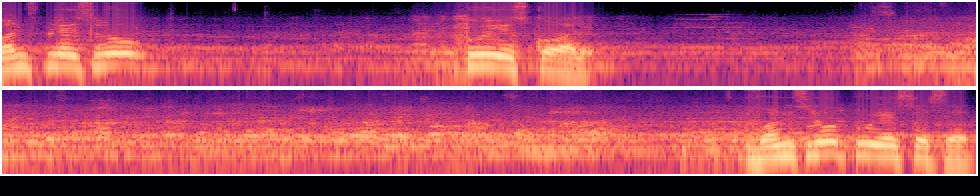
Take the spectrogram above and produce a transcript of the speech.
వన్స్ ప్లేస్లో టూ వేసుకోవాలి వన్స్లో టూ వేస్తారు సార్.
